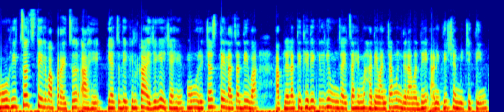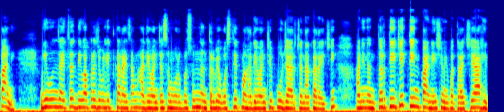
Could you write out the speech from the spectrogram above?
मोहरीचंच तेल वापरायचं आहे. याचं देखील काळजी घ्यायची आहे. मोहरीच्याच तेलाचा दिवा आपल्याला तिथे देखील घेऊन जायचं आहे महादेवांच्या मंदिरामध्ये आणि ती शमीची तीन पाणी घेऊन जायचं दिवा प्रज्वलित करायचा महादेवांच्या समोर बसून नंतर व्यवस्थित महादेवांची पूजा अर्चना करायची आणि नंतर ती जी तीन पाने शमीपत्राची आहेत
